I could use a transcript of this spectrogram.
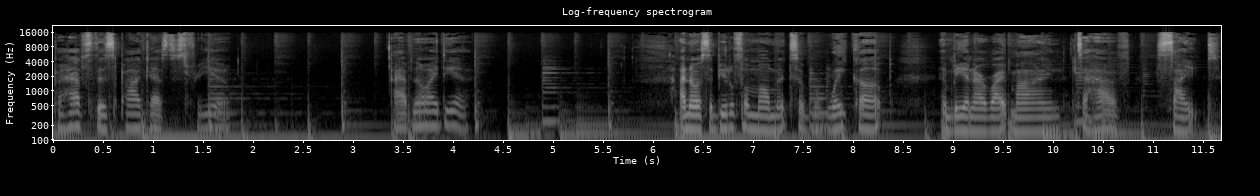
Perhaps this podcast is for you. I have no idea. I know it's a beautiful moment to wake up and be in our right mind, to have sight,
